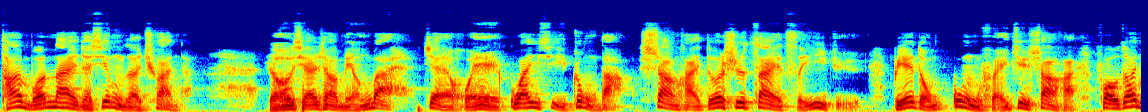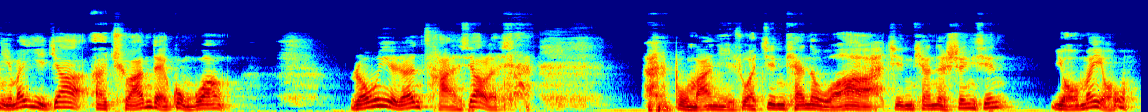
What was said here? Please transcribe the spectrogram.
谭博耐着性子劝他：“柔先生明白，这回关系重大，上海得失在此一举。别等共匪进上海，否则你们一家呃全得供光。”荣毅人惨笑了下：“哎，不瞒你说，今天的我，今天的身心。”有没有？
